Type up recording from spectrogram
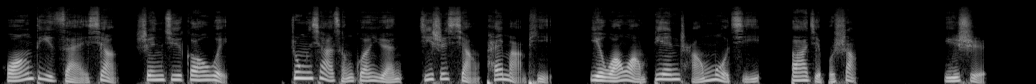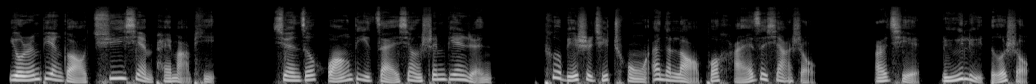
皇帝、宰相身居高位，中下层官员即使想拍马屁，也往往鞭长莫及，巴结不上。于是，有人便搞曲线拍马屁，选择皇帝、宰相身边人，特别是其宠爱的老婆、孩子下手，而且屡屡得手。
